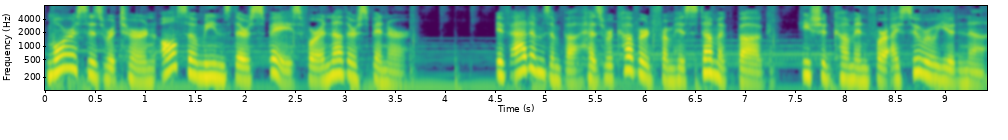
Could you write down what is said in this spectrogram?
Morris's return also means there's space for another spinner. If Adam Zampa has recovered from his stomach bug, he should come in for Isuru Udana.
